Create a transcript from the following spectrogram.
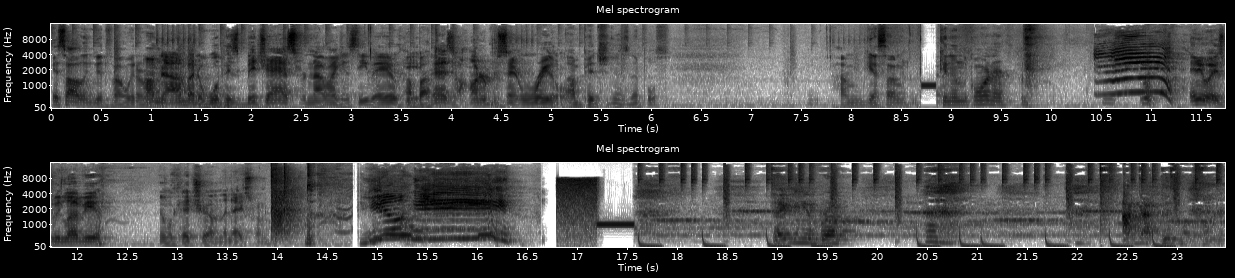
it's all in good fun. We don't. I'm really- not. I'm about to whoop his bitch ass for not liking Steve Aoki. I'm about to- that is 100 percent real. I'm pitching his nipples. I'm guess I'm fing in the corner. Anyways, we love you, and we'll catch you on the next one. Youngie. Take me in, bro. I got this motherfucker.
